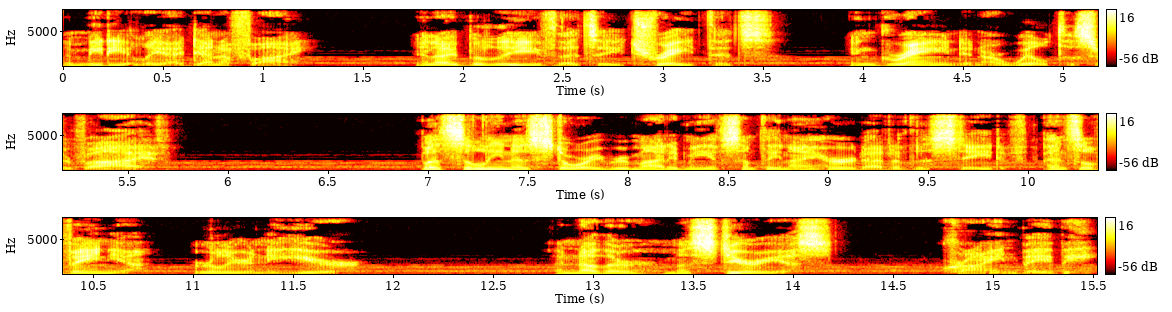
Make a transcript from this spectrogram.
immediately identify, and I believe that's a trait that's ingrained in our will to survive. But Selena's story reminded me of something I heard out of the state of Pennsylvania earlier in the year. Another mysterious crying baby.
